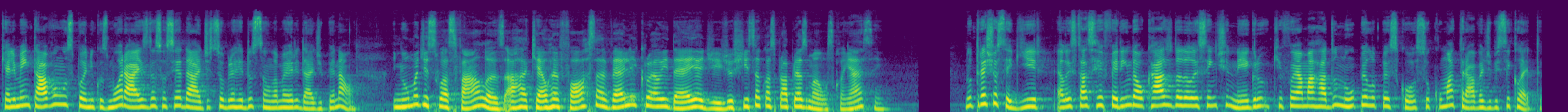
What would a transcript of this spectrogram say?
que alimentavam os pânicos morais da sociedade sobre a redução da maioridade penal. Em uma de suas falas, a Raquel reforça a velha e cruel ideia de justiça com as próprias mãos, conhecem? No trecho a seguir, ela está se referindo ao caso do adolescente negro que foi amarrado nu pelo pescoço com uma trava de bicicleta.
